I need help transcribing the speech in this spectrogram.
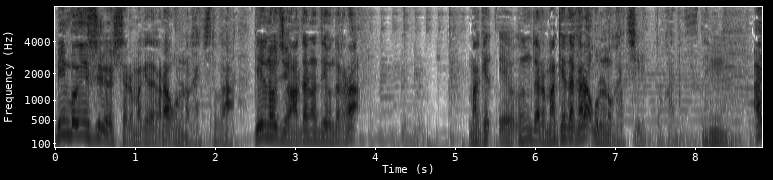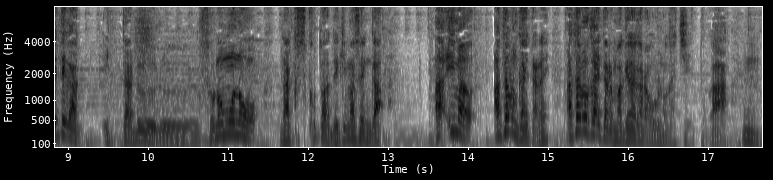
貧乏ゆすりをしたら負けだから俺の勝ちとか、芸能人をあだ名で呼んだから、負け、えー呼んだら負けだから俺の勝ちとかですね。うん。相手が言ったルールそのものをなくすことはできませんが、あ、今、頭書いたね。頭書いたら負けだから俺の勝ちとか、うん。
